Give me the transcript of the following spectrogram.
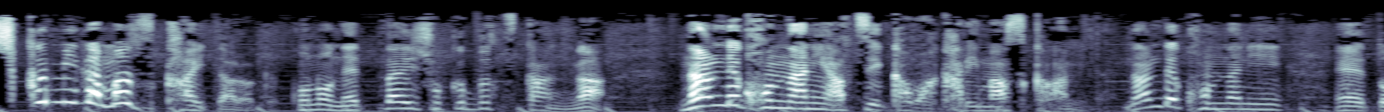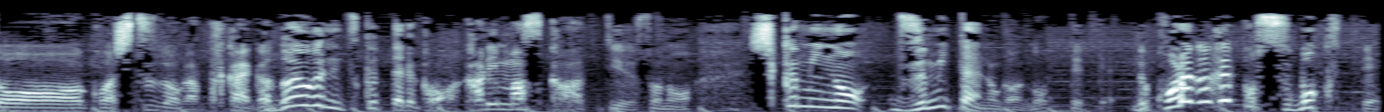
仕組みがまず書いてあるわけ。この熱帯植物館が、なんでこんなに暑いか分かりますか？みたいな。なんでこんなに、えっ、ー、と、こう湿度が高いか、どういう風に作ってるか分かりますか？っていう、その、仕組みの図みたいのが載ってて。で、これが結構すごくて、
